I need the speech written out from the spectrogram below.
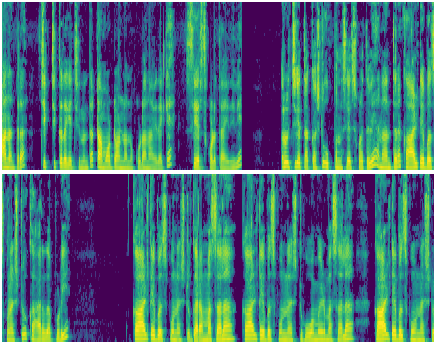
ಆನಂತರ ಚಿಕ್ಕ ಚಿಕ್ಕದಾಗಿ ಹೆಚ್ಚಿರೋಂಥ ಟೊಮೊಟೊ ಹಣ್ಣನ್ನು ಕೂಡ ನಾವು ಇದಕ್ಕೆ ಸೇರಿಸ್ಕೊಳ್ತಾ ಇದ್ದೀವಿ. ರುಚಿಗೆ ತಕ್ಕಷ್ಟು ಉಪ್ಪನ್ನು ಸೇರಿಸ್ಕೊಳ್ತೀವಿ. ನಂತರ ಕಾಲು ಟೇಬಲ್ ಸ್ಪೂನಷ್ಟು ಖಾರದ ಪುಡಿ, ಕಾಲು ಟೇಬಲ್ ಸ್ಪೂನಷ್ಟು ಗರಂ ಮಸಾಲ, ಕಾಲು ಟೇಬಲ್ ಸ್ಪೂನಷ್ಟು ಹೋಮ್ ಮೇಡ್ ಮಸಾಲ, ಕಾಲು ಟೇಬಲ್ ಸ್ಪೂನಷ್ಟು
